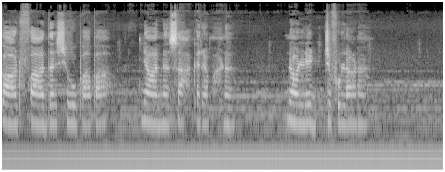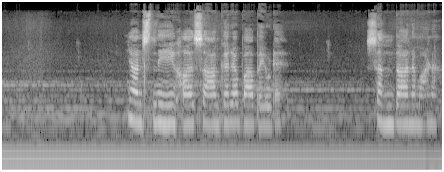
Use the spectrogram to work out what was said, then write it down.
ഗാഡ് ഫാദർ ശിവബാബ ജ്ഞാനസാഗരമാണ്. നോളജ്ഫുള്ളാണ് ഞാൻ സ്നേഹ സാഗര ബാബയുടെ സന്താനമാണ്.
